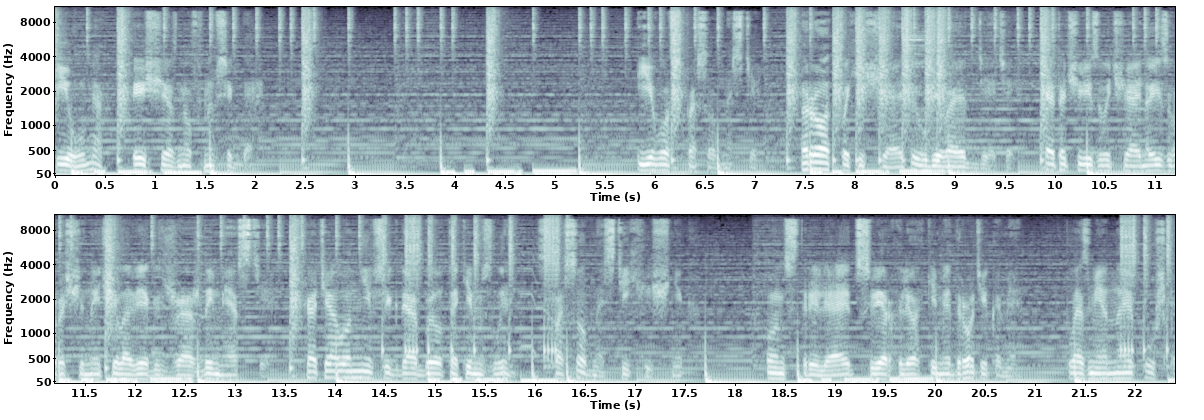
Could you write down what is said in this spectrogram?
и умер, исчезнув навсегда. Его способности. Рот похищает и убивает дети. Это чрезвычайно извращенный человек с жаждой мести, хотя он не всегда был таким злым, способности хищник. Он стреляет сверхлегкими дротиками. Плазменная пушка,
